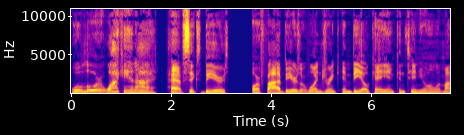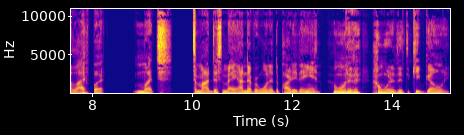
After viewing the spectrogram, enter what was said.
well, Lord, why can't I have six beers or five beers or one drink and be okay and continue on with my life? But much to my dismay, I never wanted the party to end. I wanted it, I wanted it to keep going.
